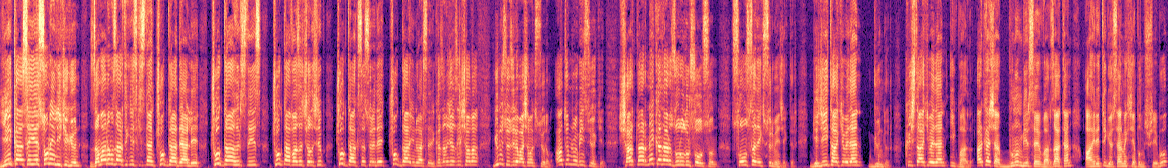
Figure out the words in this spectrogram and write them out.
YKS'ye son 52 gün. Zamanımız artık eskisinden çok daha değerli, çok daha hırslıyız, çok daha fazla çalışıp çok daha kısa sürede çok daha üniversiteleri kazanacağız inşallah. Günün sözüyle başlamak istiyorum. Anthony Robbins diyor ki, şartlar ne kadar zor olursa olsun sonsuza dek sürmeyecektir. Geceyi takip eden gündür. Kış takip eden ilkbahardır. Arkadaşlar bunun bir sebebi var. Zaten ahireti göstermek için yapılmış bir şey bu.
